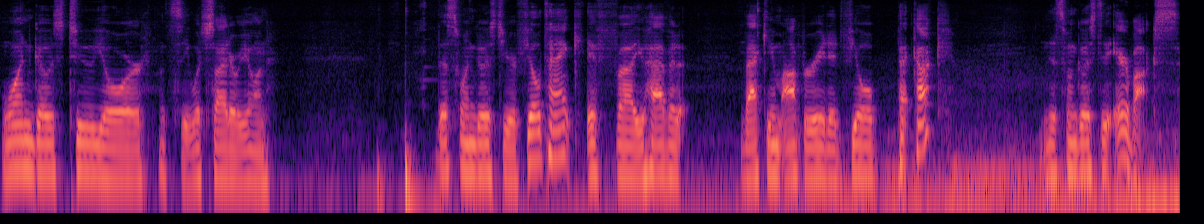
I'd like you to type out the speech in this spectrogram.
One goes to your, let's see, which side are we on? This one goes to your fuel tank if uh, you have a vacuum operated fuel petcock. And this one goes to the airbox.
